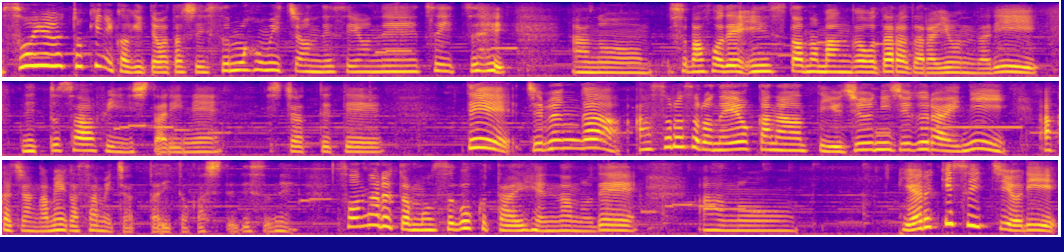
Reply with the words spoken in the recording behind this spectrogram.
そういう時に限って私スマホ見ちゃうんですよねついついあのスマホでインスタの漫画をダラダラ読んだりネットサーフィンしたりねしちゃっててで自分があそろそろ寝ようかなっていう12時ぐらいに赤ちゃんが目が覚めちゃったりとかしてですね。そうなるともうすごく大変なのであのやる気スイッチより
